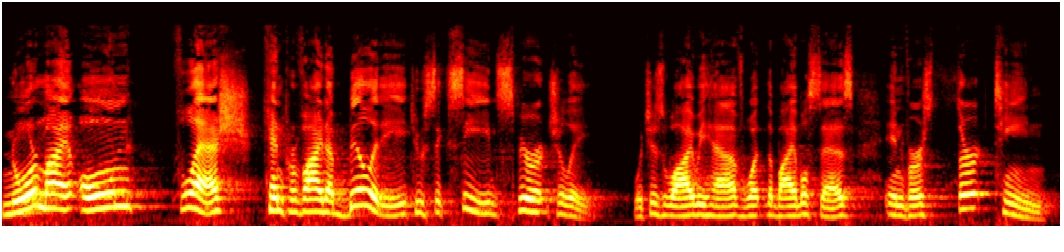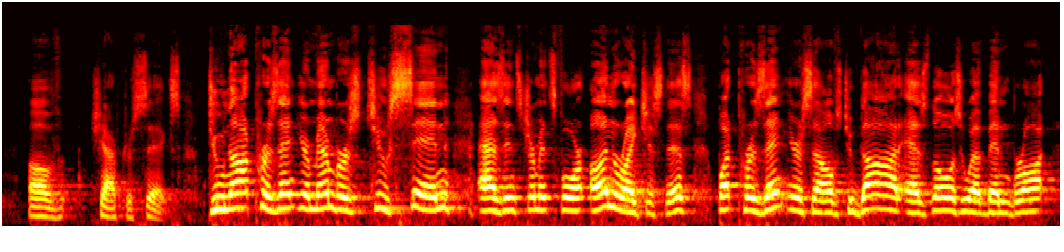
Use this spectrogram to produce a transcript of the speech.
nor my own flesh can provide ability to succeed spiritually, which is why we have what the Bible says in verse 13 of chapter 6. Do not present your members to sin as instruments for unrighteousness, but present yourselves to God as those who have been brought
